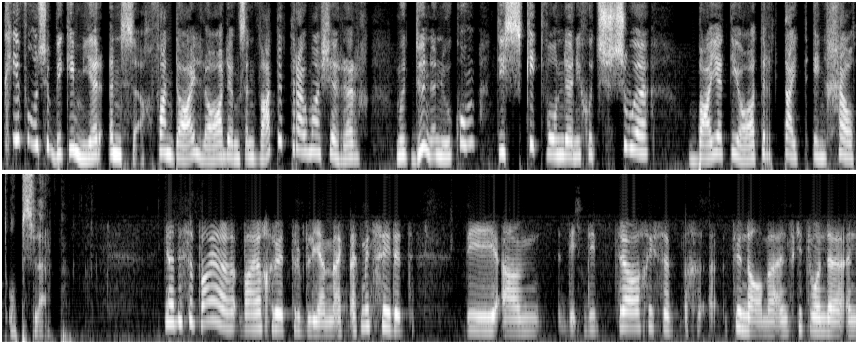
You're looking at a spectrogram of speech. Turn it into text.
Gee vir ons 'n bietjie meer insig van daai ladings en wat 'n trauma chirurg moet doen en hoekom die skietwonde en die goed so baie teatertyd en geld opslurp. Ja, dis 'n baie baie groot probleem. Ek ek moet sê dit die ehm um, die die tragiese toename in skietwonde in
